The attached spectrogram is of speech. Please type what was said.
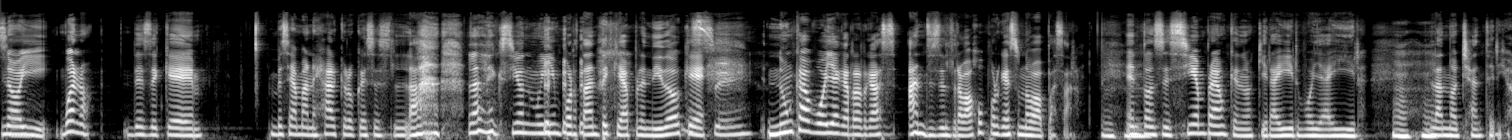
¿no? Y bueno, desde que empecé a manejar, creo que esa es la, la lección muy importante que he aprendido, que nunca voy a agarrar gas antes del trabajo porque eso no va a pasar. Entonces, siempre, aunque no quiera ir, voy a ir la noche anterior.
